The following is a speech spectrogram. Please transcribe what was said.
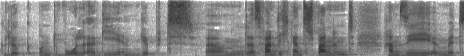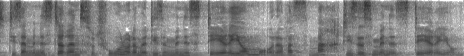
Glück und Wohlergehen gibt. Ähm, ja. Das fand ich ganz spannend. Haben Sie mit dieser Ministerin zu tun oder mit diesem Ministerium oder was macht dieses Ministerium?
